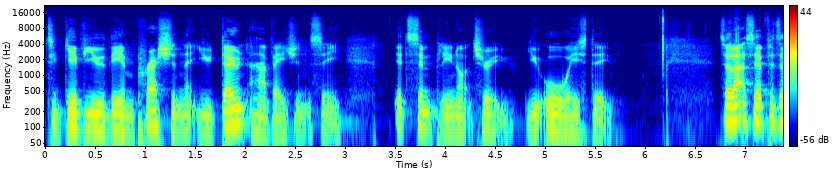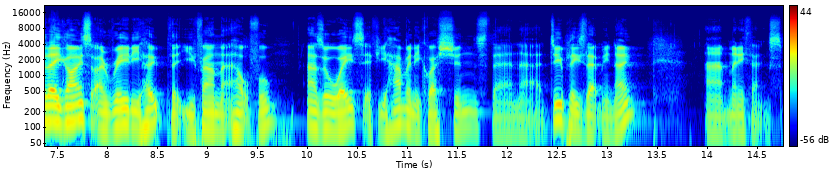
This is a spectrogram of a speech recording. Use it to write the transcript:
to give you the impression that you don't have agency. It's simply not true. You always do. So that's it for today, guys. I really hope that you found that helpful. As always, if you have any questions, then uh, do please let me know. And many thanks.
